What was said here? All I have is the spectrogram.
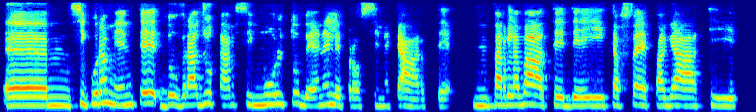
Eh, sicuramente dovrà giocarsi molto bene le prossime carte. Mm, parlavate dei caffè pagati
